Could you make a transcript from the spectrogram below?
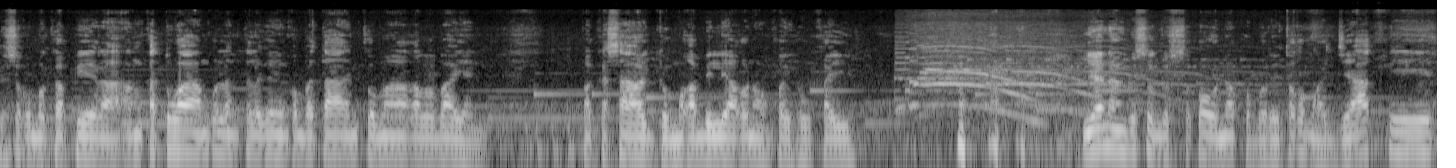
Gusto ko magkapira. Ang katuwaan ko lang talaga yung kabataan ko mga kababayan pagkasahod ko, makabili ako ng hukay-hukay. Yan ang gusto-gusto ko. Una, paborito ko mga jacket,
